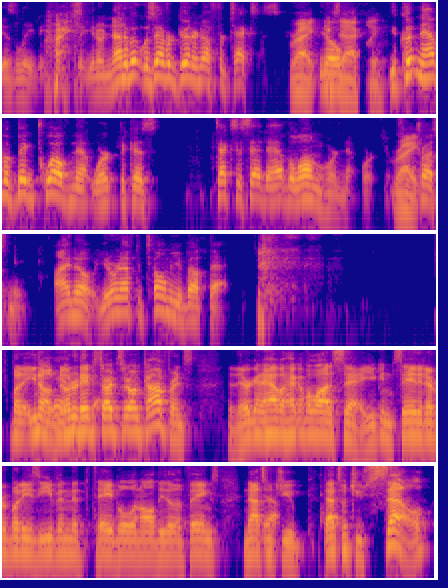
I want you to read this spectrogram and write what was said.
is leaving. Right. So, you know, none of it was ever good enough for Texas. Right. You know, exactly. You couldn't have a Big 12 network because Texas had to have the Longhorn network. Right. Trust me. I know. You don't have to tell me about that. but, you know, if Notre Dame starts their own conference, they're going to have a heck of a lot to say. You can say that everybody's even at the table and all these other things, and that's yeah. what you that's what you sell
